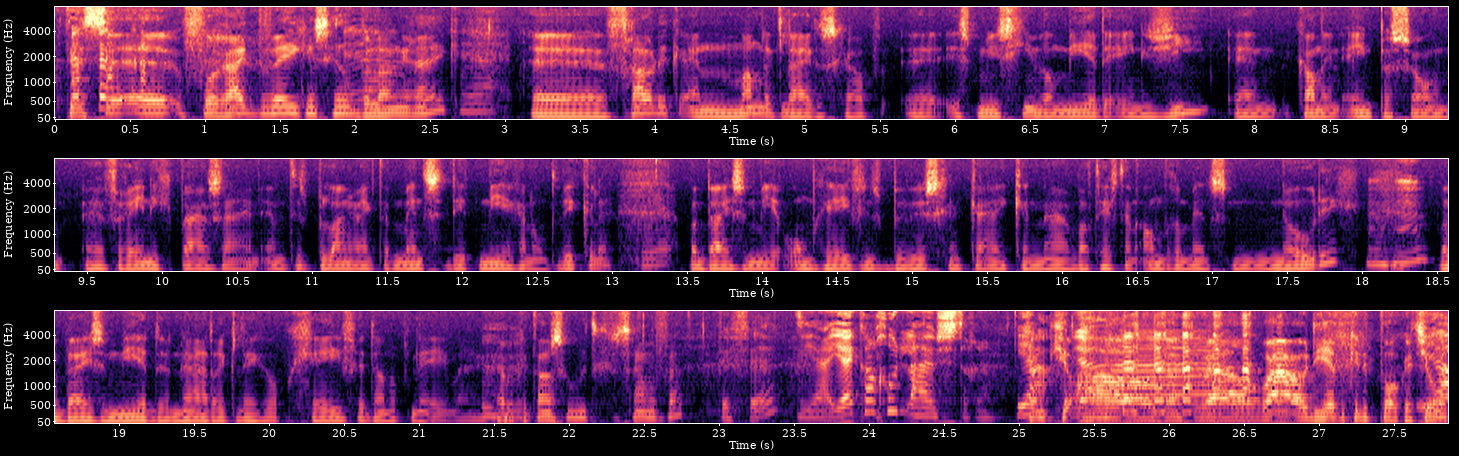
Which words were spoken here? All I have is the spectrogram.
het is, eh, eh, vooruit bewegen is heel Ja. belangrijk. Ja. Eh, vrouwelijk en mannelijk leiderschap eh, is misschien wel meer de energie en kan in één persoon eh, verenigbaar zijn. En het is belangrijk dat mensen dit meer gaan ontwikkelen, Ja. waarbij ze meer omgevingsbewust gaan kijken naar wat heeft een andere mens nodig. Mhm. Waarbij ze meer de nadruk leggen op geven dan op nemen. Heb ik het dan zo goed samengevat? Perfect. Ja, jij kan goed luisteren. Ja. Dank je. Oh, dankjewel. Wauw, die heb ik in de pocket, joh.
